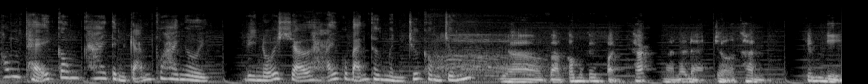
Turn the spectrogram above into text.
không thể công khai tình cảm của hai người vì nỗi sợ hãi của bản thân mình trước công chúng. Yeah, và có một cái khoảnh khắc mà nó đã trở thành kinh điển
